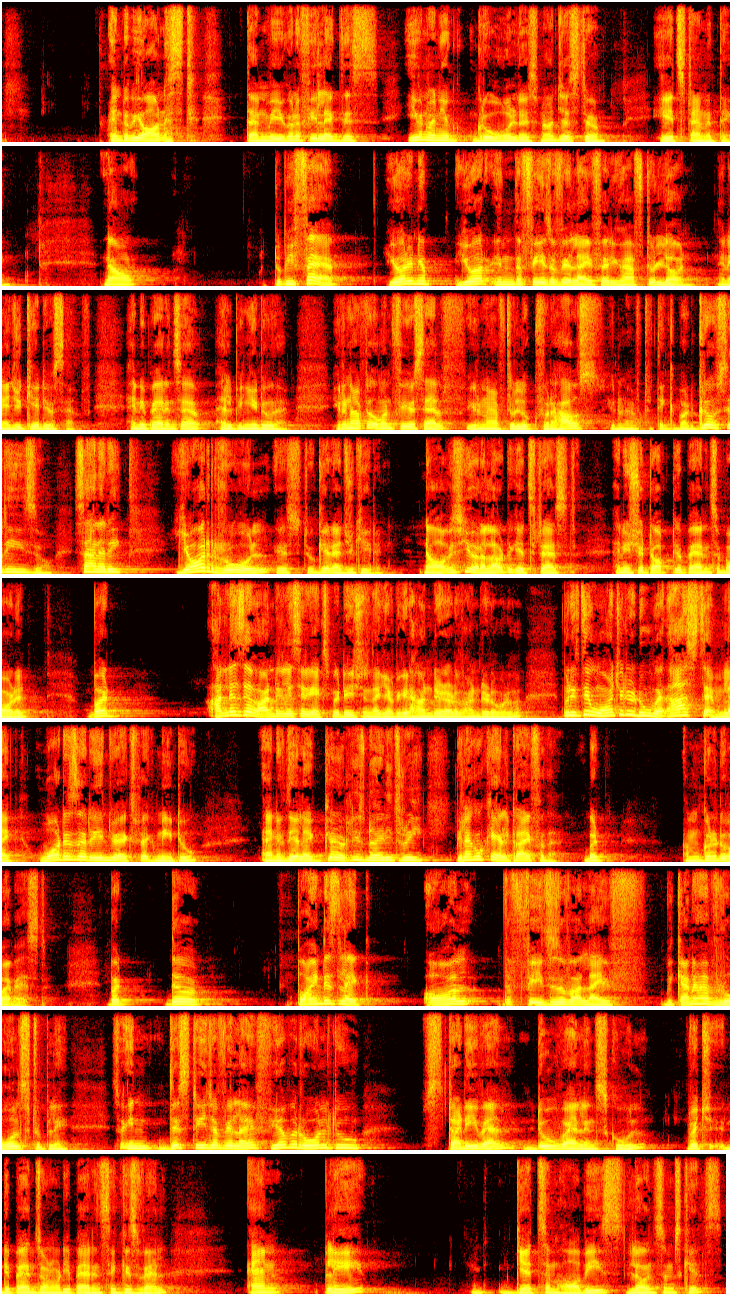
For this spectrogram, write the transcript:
And to be honest, Tanvi, you're going to feel like this even when you grow older. It's not just a eighth standard thing. Now, to be fair, you're in your you're in the phase of your life where you have to learn and educate yourself, and your parents are helping you do that. You don't have to earn for yourself. You don't have to look for a house. You don't have to think about groceries or salary. Your role is to get educated. Now, obviously, you're allowed to get stressed, and you should talk to your parents about it. But unless they have unrealistic expectations, like you have to get 100 out of 100 or whatever. But if they want you to do well, ask them, like, what is the range you expect me to? And if they're like, get at least 93, be like, okay, I'll try for that. But I'm going to do my best. But the point is like, all the phases of our life, we kind of have roles to play. So in this stage of your life, you have a role to study well, do well in school, which depends on what your parents think is well, and play, get some hobbies, learn some skills.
